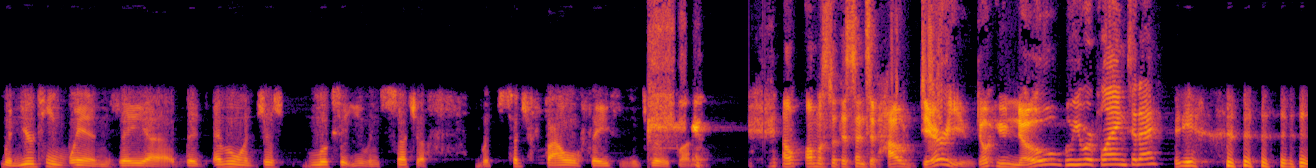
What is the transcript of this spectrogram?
when your team wins, they uh, they, everyone just looks at you in such a with such foul faces. It's really funny. Al- Almost with the sense of how dare you? Don't you know who you were playing today? Yeah.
